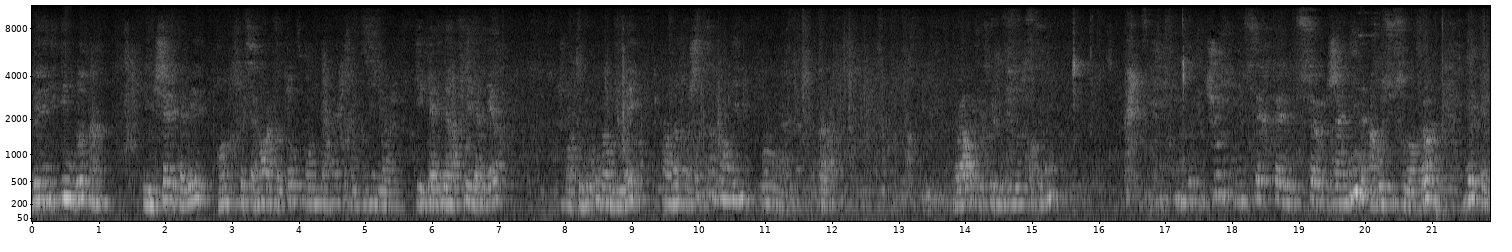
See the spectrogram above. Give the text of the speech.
bénédictines d'Autun. Et Michel est allé prendre spécialement la photo pour nous permettre d'imposer une image qui est calligraphiée derrière. Je pense que beaucoup deviné par notre chère Sandrine. Voilà. Voilà, c'est ce que je vous dis d'autre, c'est certaine sœur Janine a reçu son enveloppe, mais elle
